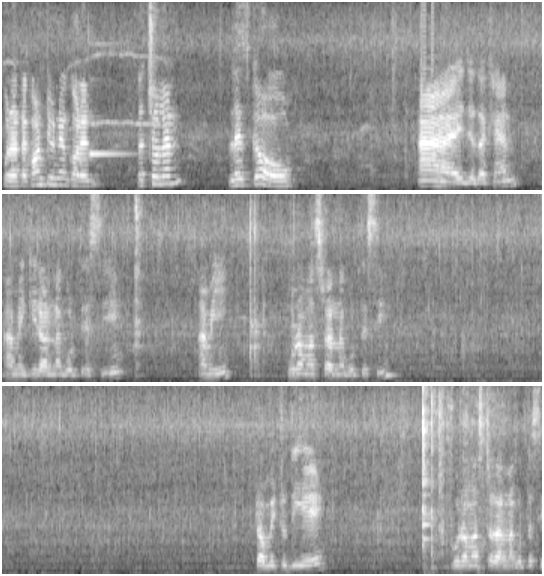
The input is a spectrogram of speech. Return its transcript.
পুরাটা কন্টিনিউ করেন। তো চলেন লেটস গো এই যে দেখেন, আমি কি রান্না করতেছি? আমি পোড়া মাছ রান্না করতেছি। টমেটো দিয়ে গুঁড়া মাছটা রান্না করতেছি।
